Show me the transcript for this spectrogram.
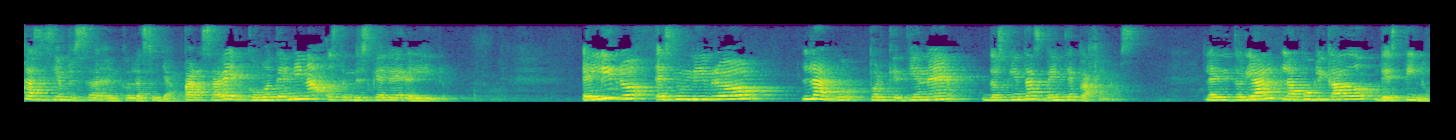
casi siempre se salen con la suya. Para saber cómo termina os tendréis que leer el libro. El libro es un libro largo porque tiene 220 páginas. La editorial la ha publicado Destino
